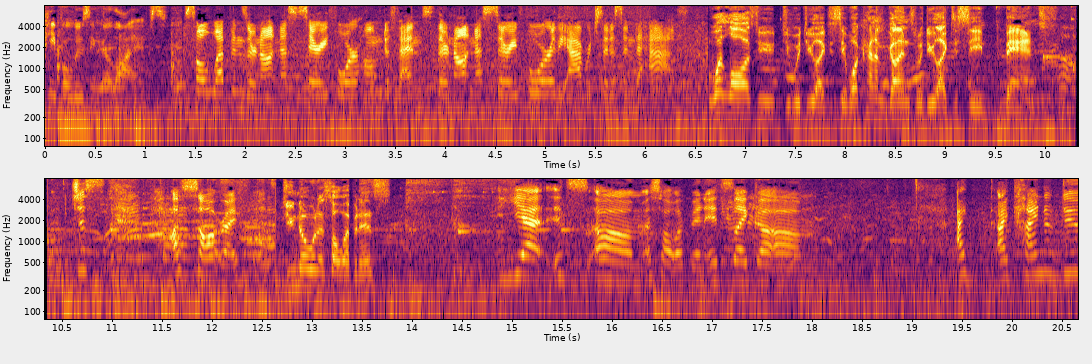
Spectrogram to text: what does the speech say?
people losing their lives. Assault weapons are not necessary for home defense. They're not necessary for the average citizen to have. What laws do you, do, would you like to see? What kind of guns would you like to see banned? Just assault rifles. Do you know what an assault weapon is? Yeah, it's um assault weapon. It's like a, um I I kind of do,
